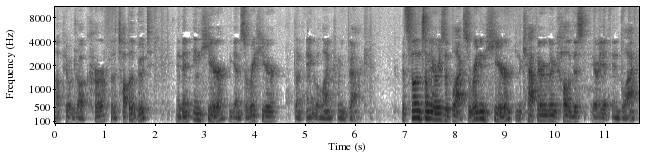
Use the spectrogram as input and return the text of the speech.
Up here, we'll draw a curve for the top of the boot. And then in here, again, so right here, draw an angled line coming back. Let's fill in some areas with black. So right in here, the calf area, we're going to color this area in black.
